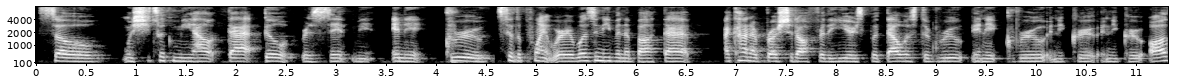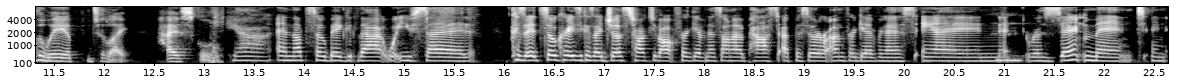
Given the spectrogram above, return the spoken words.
So when she took me out, that built resentment and it grew to the point where it wasn't even about that. I kind of brushed it off for the years, but that was the root and it grew and it grew and it grew all the way up into like high school. Yeah. And that's so big that what you said because it's so crazy because I just talked about forgiveness on a past episode or unforgiveness and mm-hmm. resentment and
